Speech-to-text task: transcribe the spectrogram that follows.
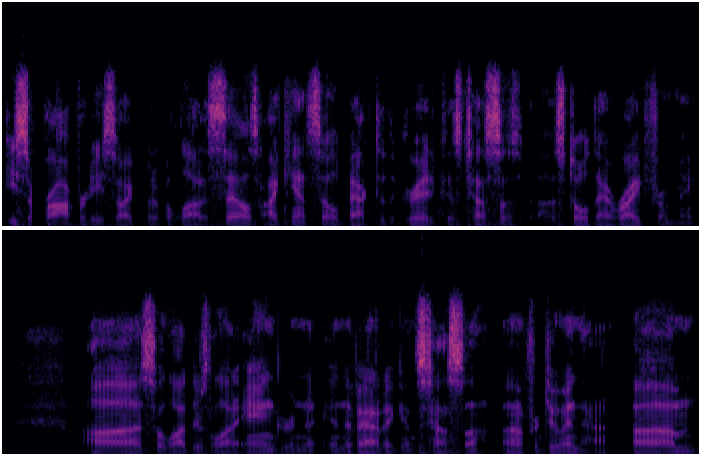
piece of property, so I can put up a lot of cells. I can't sell it back to the grid because Tesla uh, stole that right from me. Uh, so a lot there's a lot of anger in, in Nevada against Tesla uh, for doing that. Um,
